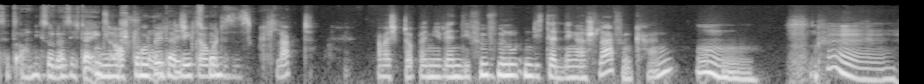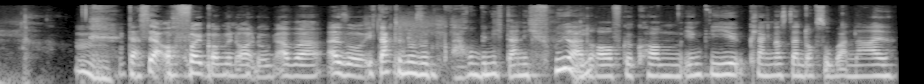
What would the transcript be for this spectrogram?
Ist jetzt auch nicht so, dass ich da irgendwie eine auch Stunde vorbildlich. Ich unterwegs glaube, bin. dass es klappt. Aber ich glaube, bei mir werden die fünf Minuten, die ich dann länger schlafen kann. Hm. Das ist ja auch vollkommen in Ordnung. Aber also ich dachte nur so, warum bin ich da nicht früher drauf gekommen? Irgendwie klang das dann doch so banal.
